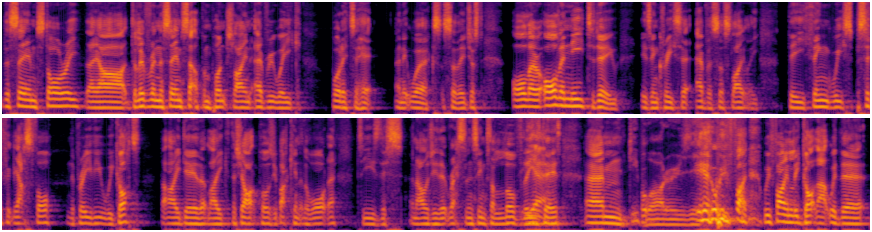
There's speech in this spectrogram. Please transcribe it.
the same story. They are delivering the same setup and punchline every week, but it's a hit and it works. So they just all they all they need to do is increase it ever so slightly. The thing we specifically asked for in the preview, we got the idea that like the shark pulls you back into the water. To use this analogy that wrestling seems to love these Yeah. days. Um, Deep waters. yeah, we fi- we finally got that with the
